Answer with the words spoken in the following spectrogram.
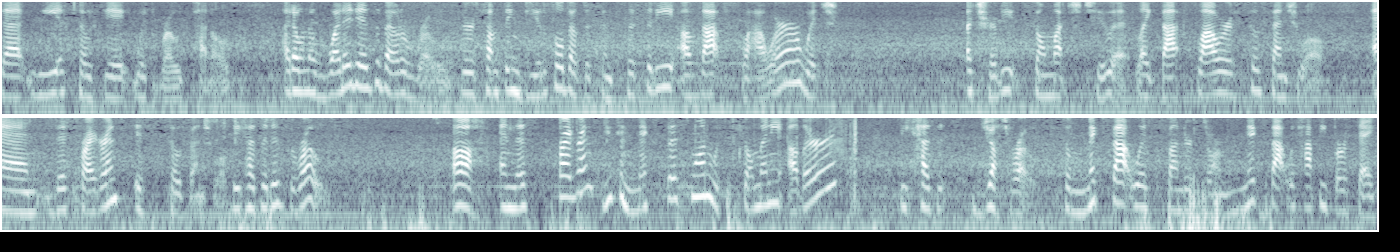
that we associate with rose petals. I don't know what it is about a rose. There's something beautiful about the simplicity of that flower, which attributes so much to it. Like that flower is so sensual. And this fragrance is so sensual because it is the rose. Oh, and this fragrance, you can mix this one with so many others because it's just rose. So mix that with Thunderstorm, mix that with Happy Birthday,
